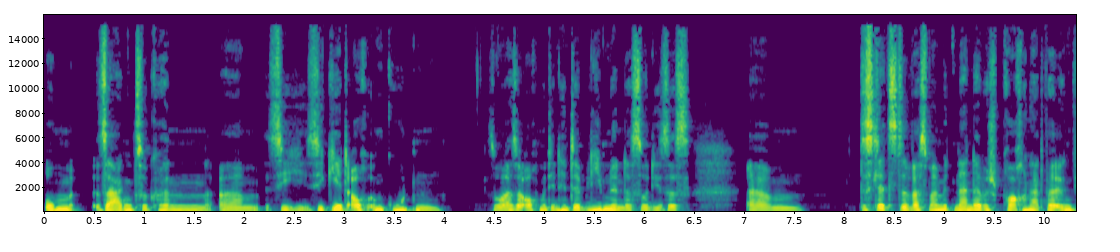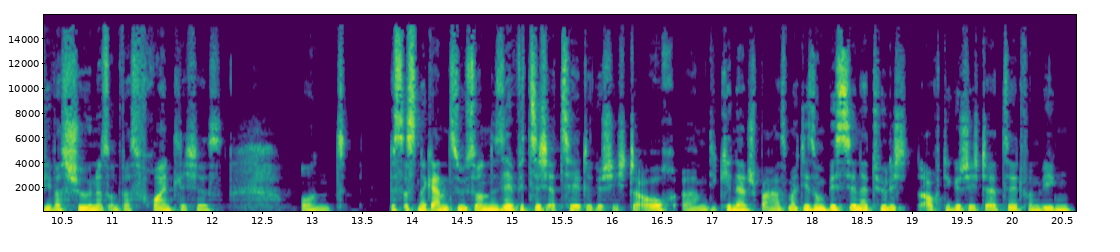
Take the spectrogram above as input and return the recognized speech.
um sagen zu können, ähm, sie, sie geht auch im Guten. So, also auch mit den Hinterbliebenen, dass so dieses, ähm, das letzte, was man miteinander besprochen hat, war irgendwie was Schönes und was Freundliches. Und das ist eine ganz süße und eine sehr witzig erzählte Geschichte auch, ähm, die Kindern Spaß macht, die so ein bisschen natürlich auch die Geschichte erzählt von wegen,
